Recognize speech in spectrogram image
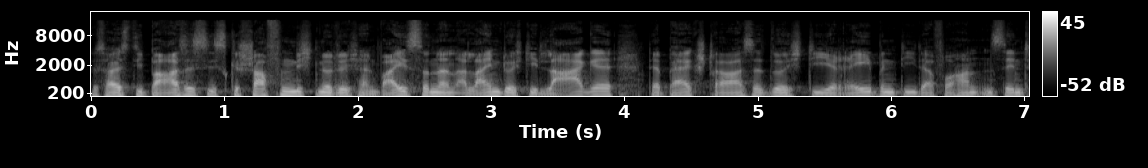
Das heißt, die Basis ist geschaffen nicht nur durch ein Weiß, sondern allein durch die Lage der Bergstraße, durch die Reben, die da vorhanden sind.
